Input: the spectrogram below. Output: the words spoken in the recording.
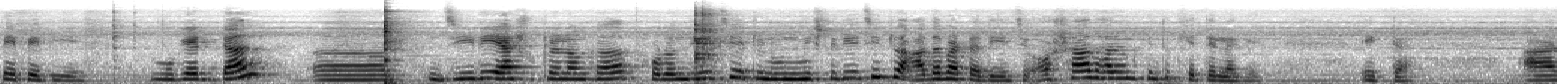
পেঁপে দিয়ে। মুগের ডাল জিরে আর শুকনো লঙ্কা ফোড়ন দিয়েছি, একটু নুন মিষ্টি দিয়েছি, একটু আদা বাটা দিয়েছি। অসাধারণ কিন্তু খেতে লাগে এটা। আর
